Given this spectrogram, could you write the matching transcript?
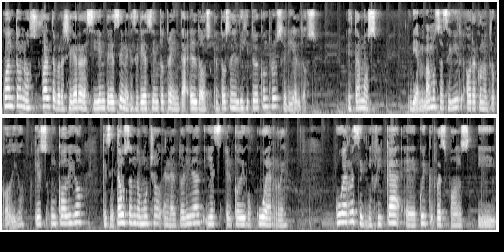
¿cuánto nos falta para llegar a la siguiente decena, que sería 130? El 2. Entonces el dígito de control sería el 2. ¿Estamos? Bien, vamos a seguir ahora con otro código, que es un código que se está usando mucho en la actualidad y es el código QR. QR significa eh, Quick Response y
